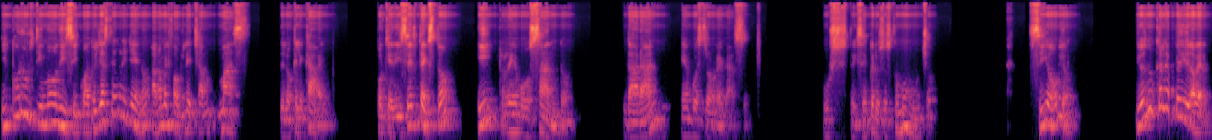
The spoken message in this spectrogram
Y por último, dice, cuando ya esté relleno, hágame el favor, le echa más de lo que le cabe. Porque dice el texto, y rebosando darán en vuestro regazo. Uf, te dice, pero eso es como mucho. Sí, obvio. Dios nunca le ha pedido, a ver,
